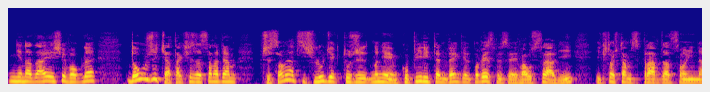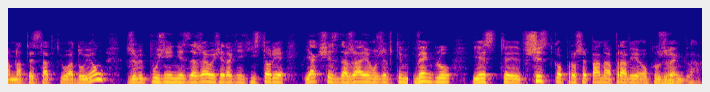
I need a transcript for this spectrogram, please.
nie nadaje się w ogóle do użycia. Tak się zastanawiam, czy są jacyś ludzie, którzy, no nie wiem, kupili ten węgiel, powiedzmy sobie, w Australii i ktoś tam sprawdza, co oni nam na te statki ładują, żeby później nie zdarzały się takie historie, jak się zdarzają, że w tym węglu jest y, wszystko, proszę pana, prawie oprócz węgla.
